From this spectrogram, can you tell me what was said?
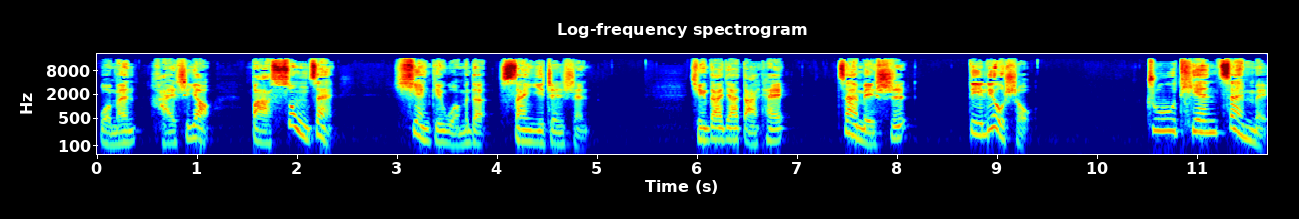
我们还是要把颂赞献给我们的三一真神。请大家打开赞美诗第六首《诸天赞美》。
